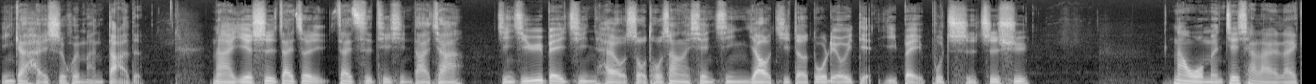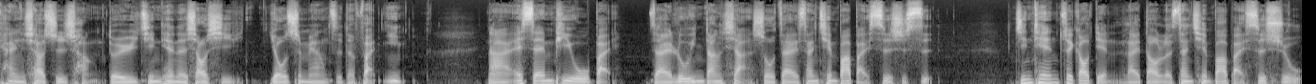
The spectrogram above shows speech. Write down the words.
应该还是会蛮大的。那也是在这里再次提醒大家。紧急预备金还有手头上的现金要记得多留一点，以备不时之需。那我们接下来来看一下市场对于今天的消息有什么样子的反应。那 S M P 五百在录音当下收在三千八百四十四，今天最高点来到了三千八百四十五，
